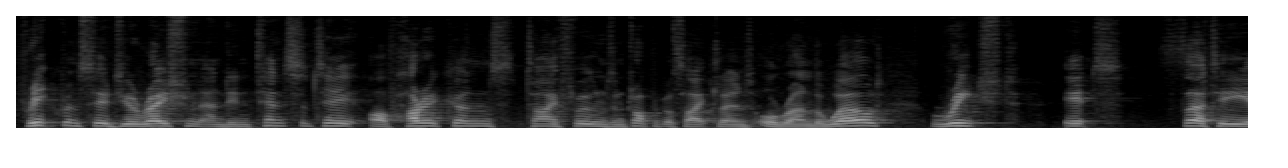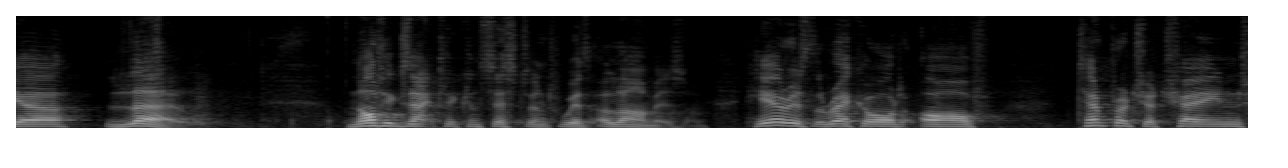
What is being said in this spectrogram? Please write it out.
frequency, duration and intensity of hurricanes, typhoons and tropical cyclones all around the world reached its 30-year low. Not exactly consistent with alarmism. Here is the record of temperature change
